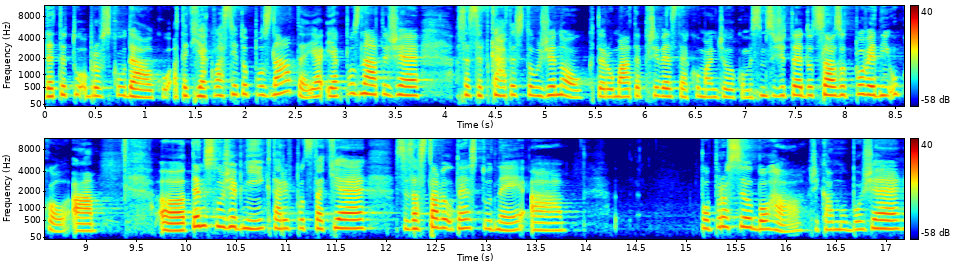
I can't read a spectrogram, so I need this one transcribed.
jdete tu obrovskou dálku a teď jak vlastně to poznáte? Jak, jak poznáte, že se setkáte s tou ženou, kterou máte přivést jako manželku? Myslím si, že to je docela zodpovědný úkol. A uh, ten služebník tady v podstatě se zastavil u té studny a poprosil Boha, říkal mu, bože,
